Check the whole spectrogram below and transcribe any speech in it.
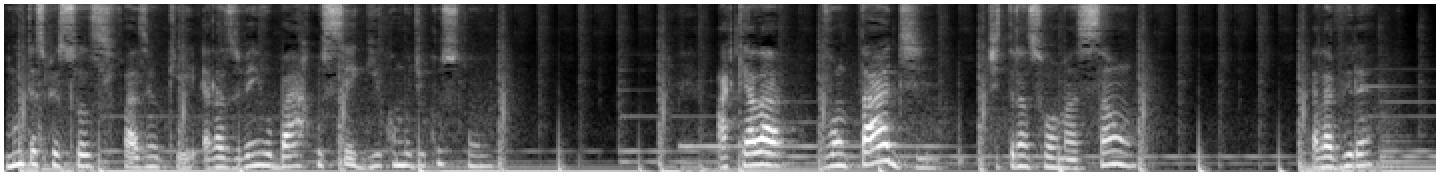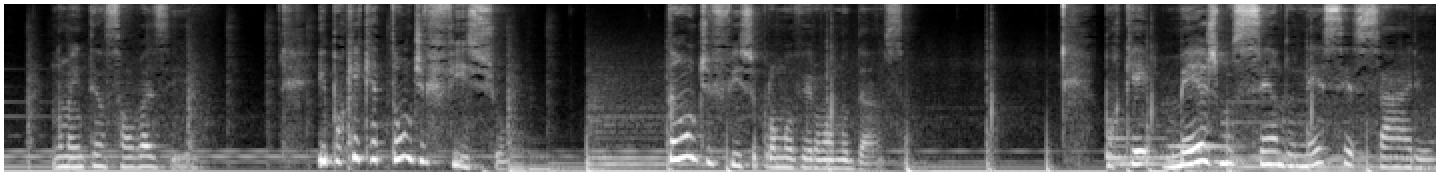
muitas pessoas fazem o quê? Elas veem o barco seguir como de costume. Aquela vontade de transformação, ela vira numa intenção vazia. E por que, que é tão difícil, tão difícil promover uma mudança? Porque, mesmo sendo necessário,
